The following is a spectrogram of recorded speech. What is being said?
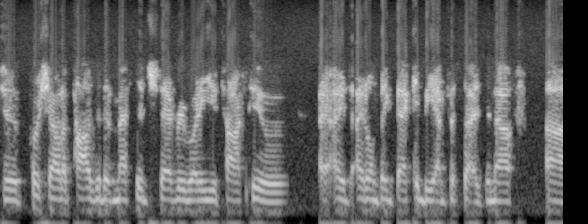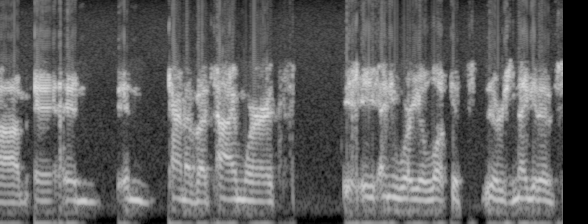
to push out a positive message to everybody you talk to. I, I don't think that can be emphasized enough um, in in kind of a time where it's it, anywhere you look, it's there's negatives.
